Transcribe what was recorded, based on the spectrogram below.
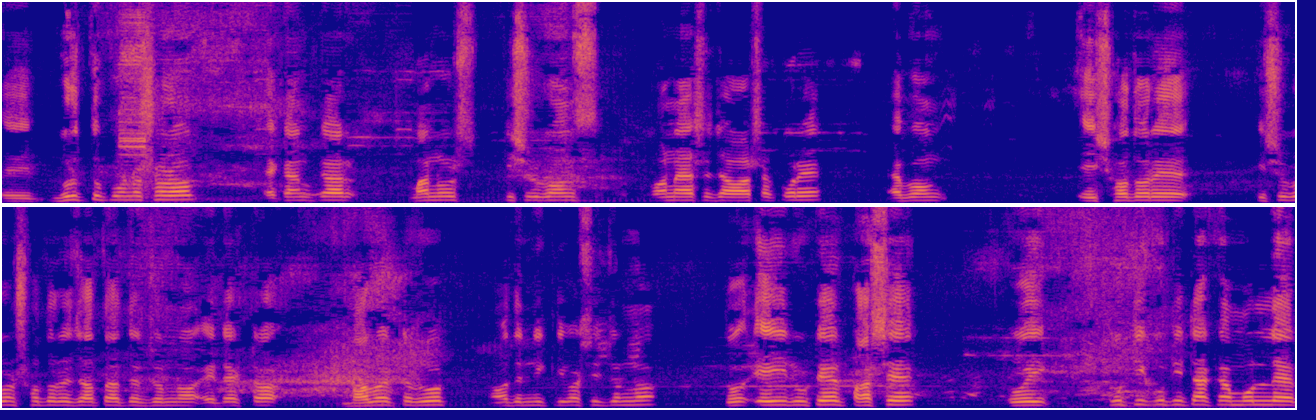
এই গুরুত্বপূর্ণ সড়ক। এখানকার মানুষ কিশোরগঞ্জ অনায়াসে যাওয়া আসা করে এবং এই সদরে, কিশোরগঞ্জ সদরে যাতায়াতের জন্য এটা একটা ভালো একটা রুট আমাদের নিকলিবাসীর জন্য। তো এই রুটের পাশে ওই কোটি কোটি টাকা মূল্যের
